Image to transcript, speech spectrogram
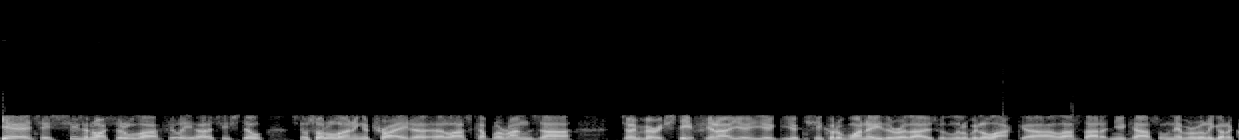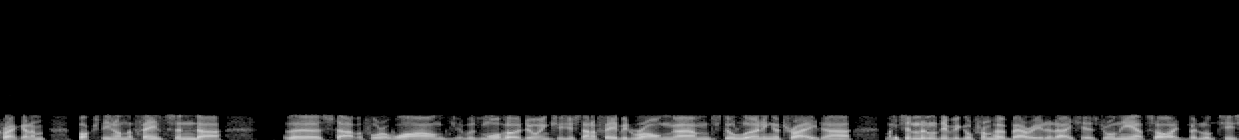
Yeah, she's she's a nice little uh, filly. Her, she's still still sort of learning a trade. Her, her last couple of runs. Uh, been very stiff. You know, you, you, you, she could have won either of those with a little bit of luck. Uh, last start at Newcastle, never really got a crack at him, boxed in on the fence, and uh, the start before at Wyong, it was more her doing. She just done a fair bit wrong. Um, still learning a trade. Uh, makes it a little difficult from her barrier today. She has drawn the outside, but look, she's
